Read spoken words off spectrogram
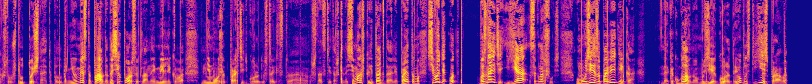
так что уж тут точно это было бы неуместно. Правда, до сих пор Светлана Мельникова не может простить городу строительство 16-этажки на Семашко и так далее. Поэтому сегодня, вот вы знаете, я соглашусь. У музея-заповедника как у главного музея города и области, есть право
